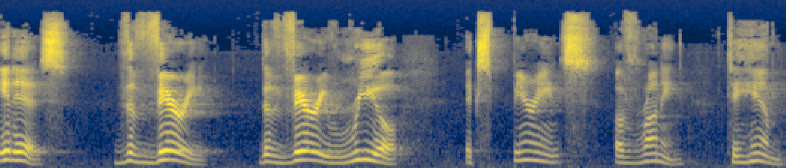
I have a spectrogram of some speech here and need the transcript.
It is the very, the very real experience of running to Him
